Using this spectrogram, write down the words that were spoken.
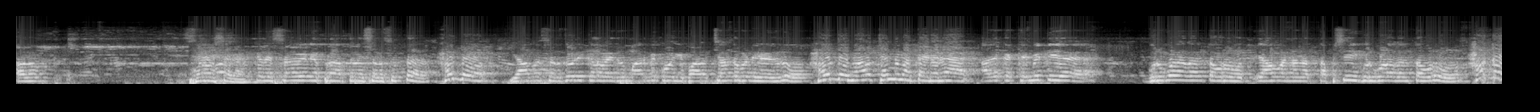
ಹಲೋ. ಸರ್ ಸರ್ ಕೆಲ ಸಾವಿನ ಪ್ರಾರ್ಥನೆ ಸಲ್ಲಿಸುತ್ತಾ ಹೌದು. ಯಾವ ಸರ್ಜೋಡಿ ಕಲಾವಿದರು ಮಾರ್ಮಿಕವಾಗಿ ಬಹಳ ಚಂದ ಬಂದು ಹೇಳಿದ್ರು. ಹೌದು ಬಹಳ ಚಂದ ಮಾತಾಡ್ಯಾರ. ಅದಕ್ಕೆ ಕಮಿಟಿಯ ಗುರುಗಳಾದಂಥವ್ರು ಯಾವ ನನ್ನ ತಪಸಿ ಗುರುಗಳಾದಂಥವ್ರು ಹೌದು.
